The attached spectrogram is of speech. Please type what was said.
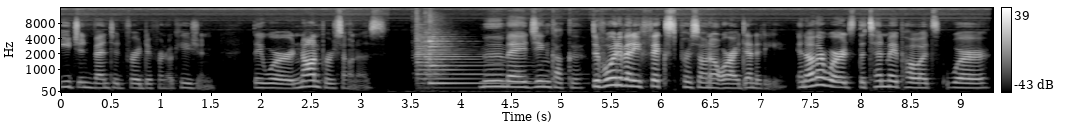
each invented for a different occasion. They were non personas. Mume Jinkaku, devoid of any fixed persona or identity. In other words, the Tenmei poets were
